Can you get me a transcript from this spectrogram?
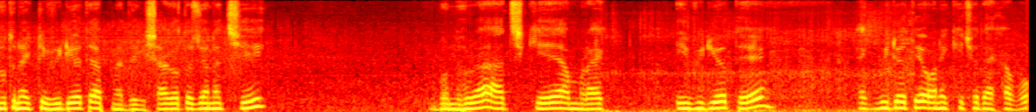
নতুন একটি ভিডিওতে আপনাদের স্বাগত জানাচ্ছি। বন্ধুরা, আজকে আমরা এই ভিডিওতে এক ভিডিওতে অনেক কিছু দেখাবো।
